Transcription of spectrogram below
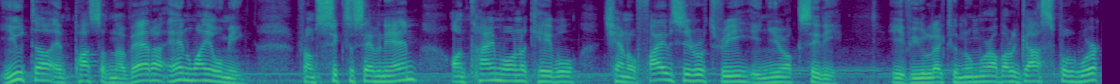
Utah, and parts of Nevada and Wyoming. From 6 to 7 a.m. on Time Warner Cable Channel 503 in New York City. If you would like to know more about gospel work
